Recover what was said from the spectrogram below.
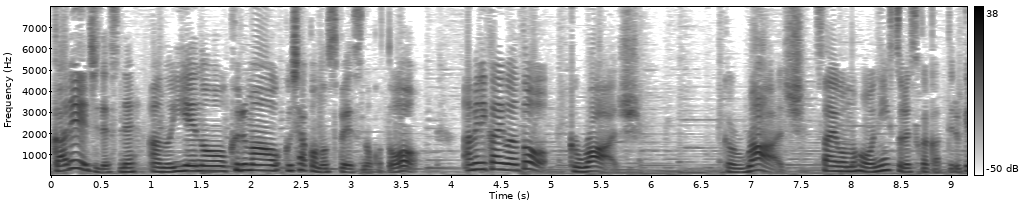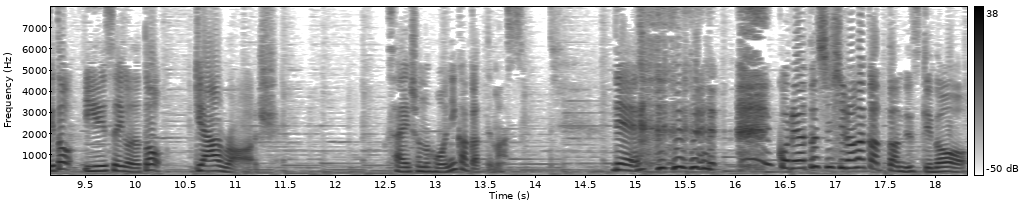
ガレージですね。あの、家の車を置く車庫のスペースのことを、アメリカ英語だと、garage。garage。最後の方にストレスかかってるけど、イギリス英語だと、garage。最初の方にかかってます。で、これ私知らなかったんですけど、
